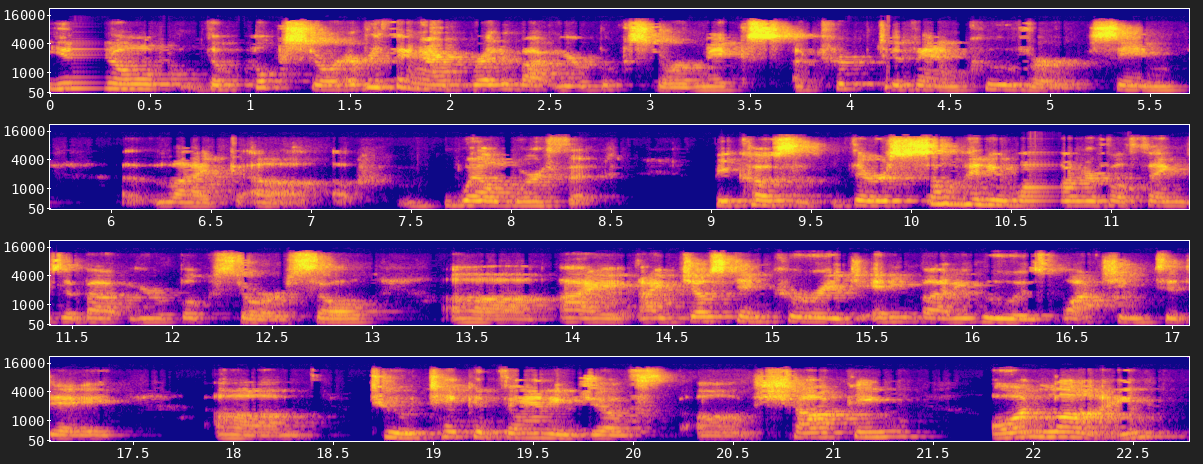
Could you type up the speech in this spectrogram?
you know, the bookstore, everything I've read about your bookstore makes a trip to Vancouver seem uh, like uh, well worth it because there's so many wonderful things about your bookstore. So uh, I, I just encourage anybody who is watching today um, to take advantage of um, shopping online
